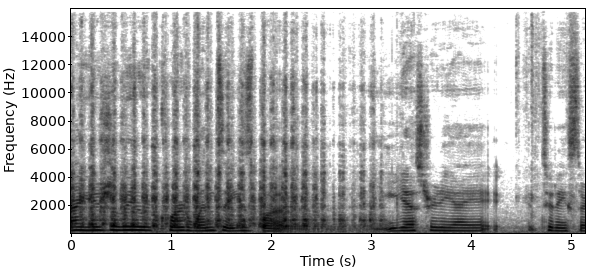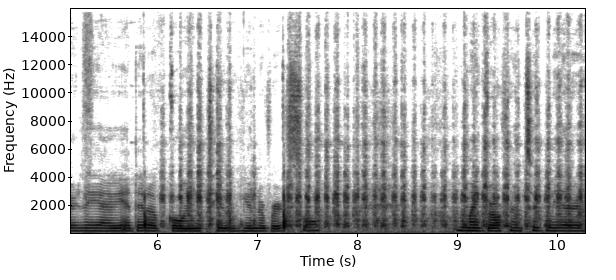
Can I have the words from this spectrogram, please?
I usually record Wednesdays, but yesterday I today's Thursday, I ended up going to Universal. My girlfriend took me there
